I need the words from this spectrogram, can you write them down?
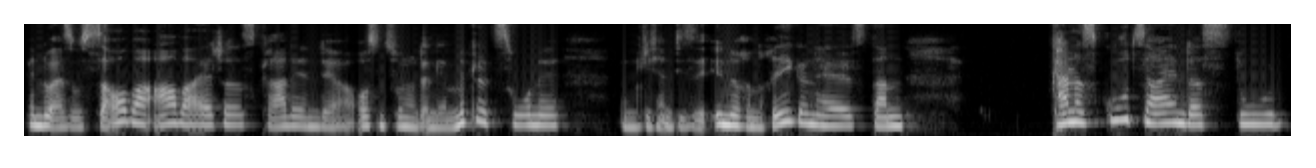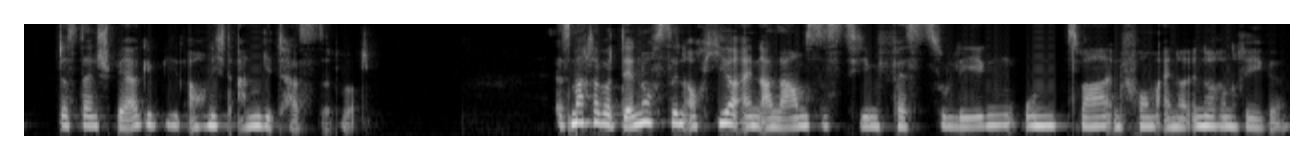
Wenn du also sauber arbeitest, gerade in der Außenzone und in der Mittelzone, wenn du dich an diese inneren Regeln hältst, dann kann es gut sein, dass du, dass dein Sperrgebiet auch nicht angetastet wird. Es macht aber dennoch Sinn, auch hier ein Alarmsystem festzulegen, und zwar in Form einer inneren Regel.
